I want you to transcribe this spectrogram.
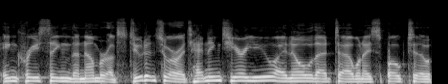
increasing the number of students who are attending TRU? I know that uh, when I spoke to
